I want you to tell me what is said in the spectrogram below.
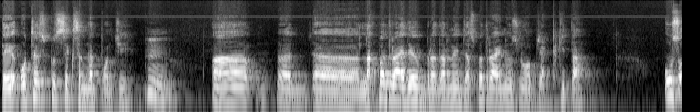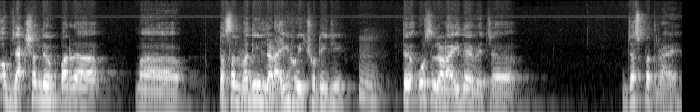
ਤੇ ਉੱਥੇ ਕੁਝ ਸਿੱਖ ਸੰਗਤ ਪਹੁੰਚੀ। ਹੂੰ। ਲਖਪਤ ਰਾਏ ਦੇ ਬ੍ਰਦਰ ਨੇ ਜਸਪਤ ਰਾਏ ਨੇ ਉਸ ਨੂੰ ਆਬਜੈਕਟ ਕੀਤਾ। ਉਸ ਆਬਜੈਕਸ਼ਨ ਦੇ ਉੱਪਰ ਅਹ, ਟਸਲਵਦੀ ਲੜਾਈ ਹੋਈ ਛੋਟੀ ਜੀ ਤੇ ਉਸ ਲੜਾਈ ਦੇ ਵਿੱਚ ਜਸਪਤ ਰਾਏ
